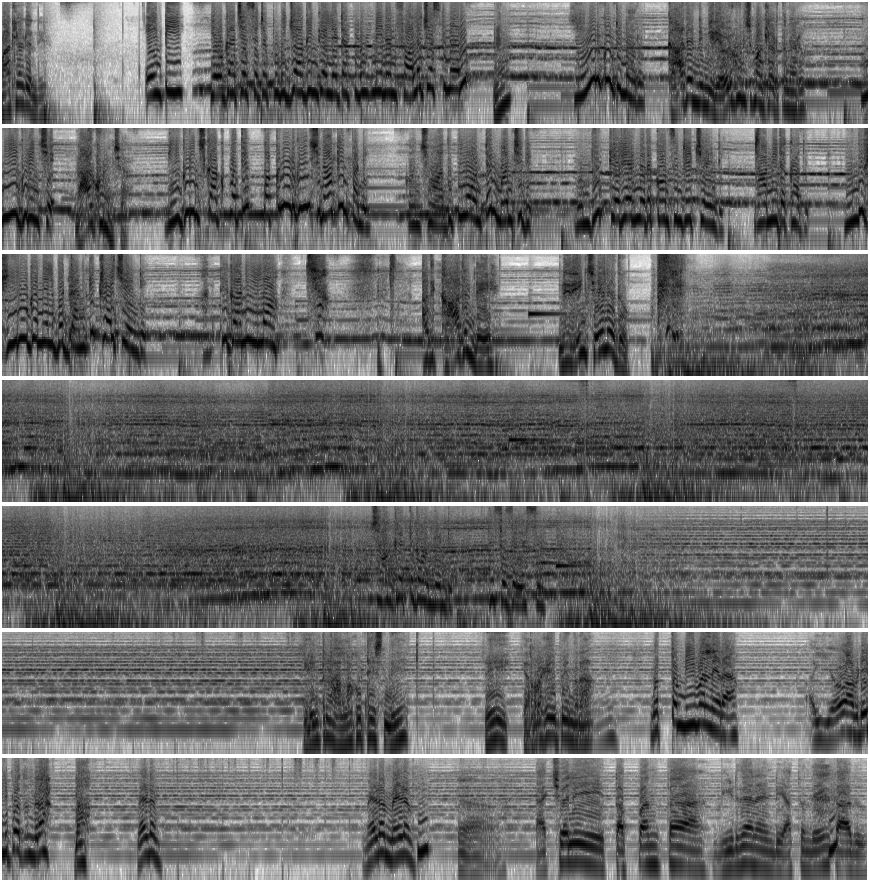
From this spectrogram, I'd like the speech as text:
మాట్లాడండి ఏంటి? యోగా చేసేటప్పుడు జాగింగ్ వెళ్ళేటప్పుడు నన్ను ఫాలో చేస్తున్నారు? ఏమనుకుంటున్నారు? కాదండి మీరు ఎవరి గురించి మాట్లాడుతున్నారు? మీ గురించే. నా గురించా? మీ గురించి కాకపోతే పక్కనోడి గురించి నాకేం పని? కొంచెం అదుపులో ఉంటే మంచిది. ముందు కెరియర్ మీద కాన్సన్ట్రేట్ చేయండి. నా మీద కాదు. ముందు హీరోగా నిలబడడానికి ట్రై చేయండి. అంతేగాని ఇలా ఛ! అది కాదండి. నేనేం చేయలేదు. ఉండండి దిస్ ఇస్ లెసన్ ఏంట్రా అలా కొట్టేసింది రే ఎర్రగైపోయిందిరా. మొత్తం మీ వల్లనేరా అయ్యో ఆవిడ వెళ్ళిపోతుందిరా. దా మేడం. Madam madam. యాక్చువల్లీ తప్పంతా వీడిదేనండి. అతనిదేం కాదు.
